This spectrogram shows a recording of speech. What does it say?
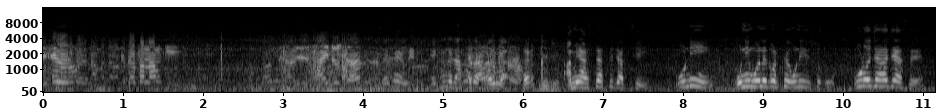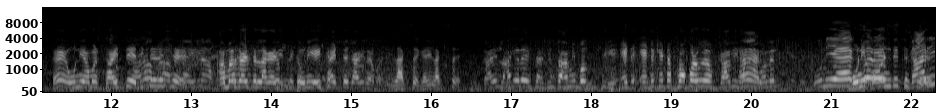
sir ওর নাম্বারটা আমাকে দাও নাম কি দেখেন এখানে রাস্তাটা ভাঙ্গা হ্যাঁ? আমি আস্তে আস্তে যাচ্ছি। উনি উনি মনে করছে উনি উড়োজাহাজে আছে। হ্যাঁ উনি আমার সাইড দিয়ে এদিক দিয়ে এসে আমার গাড়িতে লাগাই দিচ্ছে উনি এই সাইড দিয়ে গাড়ি নামায়। লাগছে গাড়ি লাগছে? গাড়ি লাগে নাই স্যার কিন্তু আমি বলতেছি এটা এটা কি একটা প্রপার ওয়ে অফ ড্রাইভিং হ্যাঁ। বলেন? উনি উনি হর্ন দিতেছে। গাড়ি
